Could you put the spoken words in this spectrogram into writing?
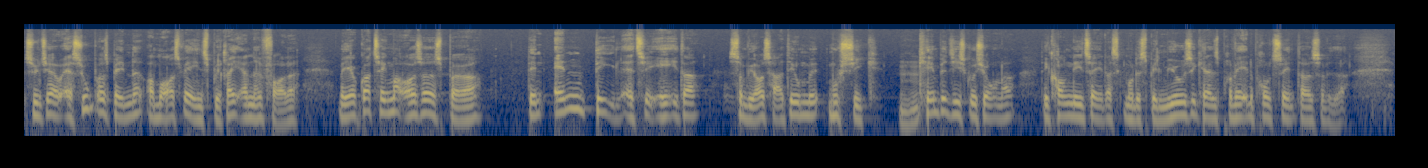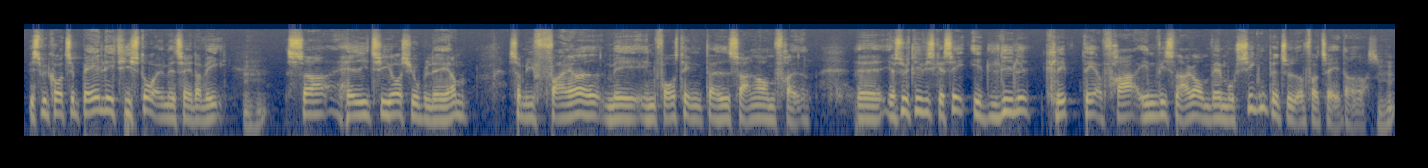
synes jeg jo er super spændende, og må også være inspirerende for dig. Men jeg kunne godt tænke mig også at spørge, den anden del af teater, som vi også har, det er jo musik. Mm-hmm. Kæmpe diskussioner. Det kongelige teater må det spille musicals, private producenter osv. Hvis vi går tilbage lidt historie med Teater V, mm-hmm. så havde I 10 års jubilæum, som I fejrede med en forestilling, der hed Sanger om freden. Øh, jeg synes lige, vi skal se et lille klip derfra, inden vi snakker om, hvad musikken betyder for teateret også. Mm-hmm.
